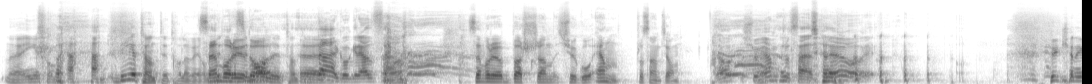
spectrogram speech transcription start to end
Nej, inga kommer. Det är töntigt håller jag med om. Sen var det ju då, är töntigt. eh, Där går gränsen. Sen var det börsen 21 procent John. Ja, 21 procent. Ja, Hur kan ni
